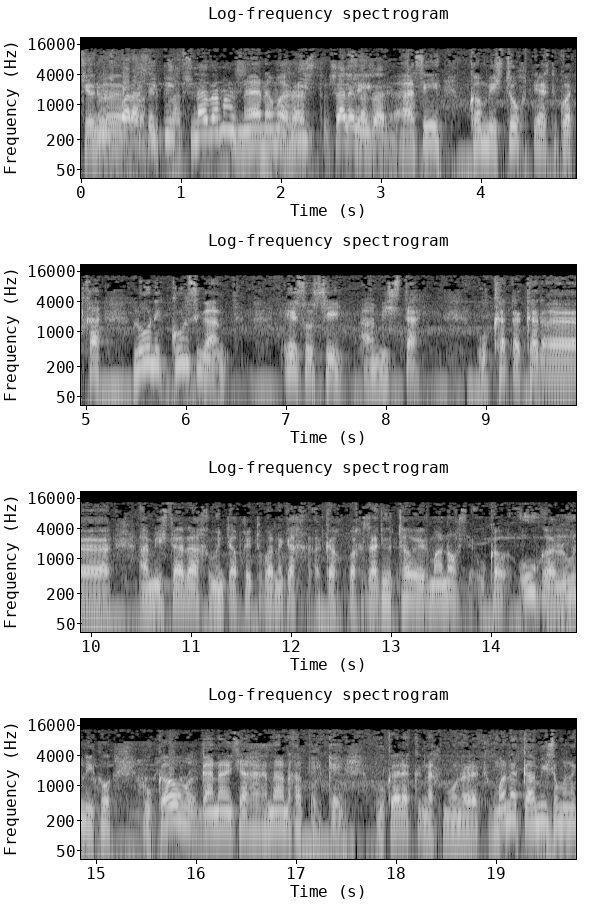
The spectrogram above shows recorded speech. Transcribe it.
quiero para hacer pitos, nada más. Nada más. Listo, sale sí. Así, con mis tuchtes, lo único kunsgant, eso sí, amistad. ukata kar amistad un tapet para que acá pasario tao hermanos uka uga lo único uka ganancia ganan porque ukara nak monara mana camisa mana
